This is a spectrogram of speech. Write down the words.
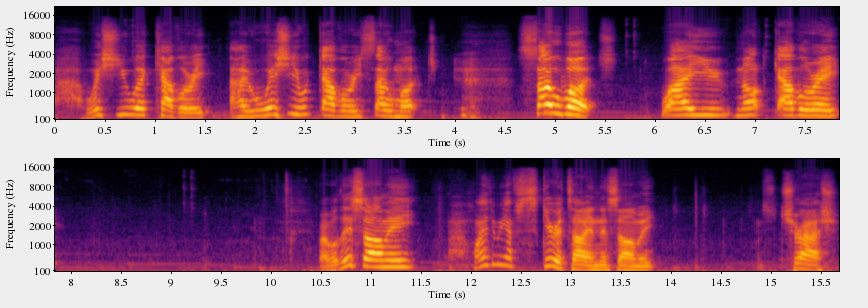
I wish you were cavalry. I wish you were cavalry so much. So much. Why are you not cavalry? Right, well, this army... Why do we have Skiritai in this army? It's trash.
